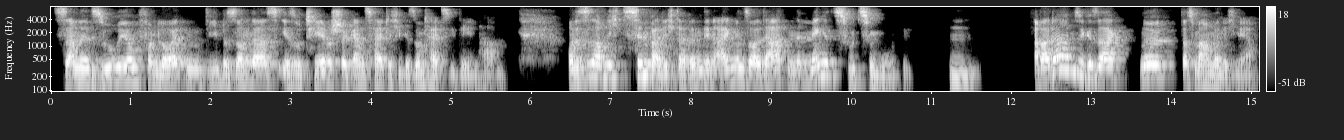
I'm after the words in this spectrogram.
Sammelsurium von Leuten, die besonders esoterische, ganzheitliche Gesundheitsideen haben. Und es ist auch nicht zimperlich darin, den eigenen Soldaten eine Menge zuzumuten. Hm. Aber da haben sie gesagt, nö, das machen wir nicht mehr.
